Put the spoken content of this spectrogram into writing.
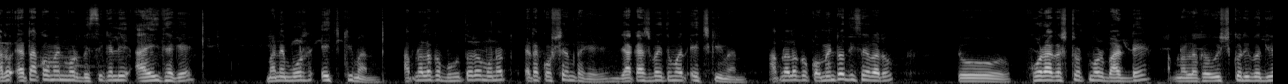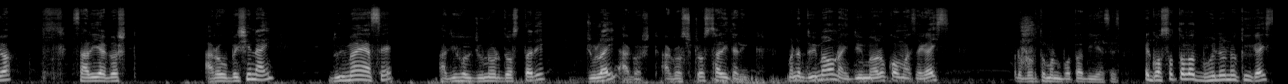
আৰু এটা কমেণ্ট মোৰ বেচিকেলি আহি থাকে। মানে মোৰ এইজ কিমান? আপোনালোকৰ বহুতৰে মনত এটা কুৱেশ্যন থাকে যে আকাশ ভাই, তোমাৰ এইজ কিমান? আপোনালোকে কমেণ্টো দিছে বাৰু। তো ফ'ৰ আগষ্টত মোৰ বাৰ্থডে আপোনালোকে উইচ কৰিব দিয়ক। চাৰি আগষ্ট, আৰু বেছি নাই, দুই মাহ আছে। আজি হ'ল জুনৰ দহ তাৰিখ, জুলাই আগষ্ট। আগষ্টৰ চাৰি তাৰিখ। মানে দুই মাহো নাই, দুই মাহৰো কম আছে গাইছ আৰু বৰ্তমান বতাহ দি আছে। এই গছৰ তলত বহিলেনো কি গাইছ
